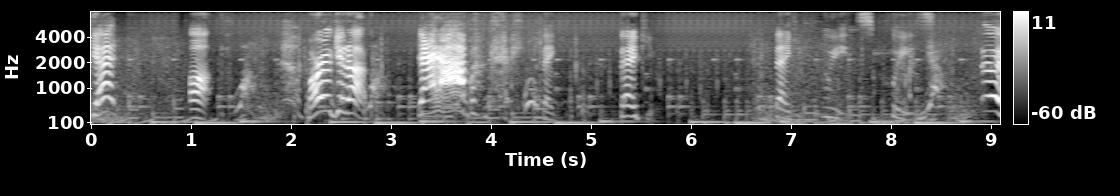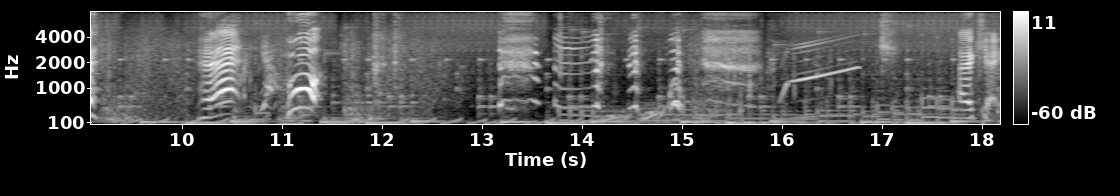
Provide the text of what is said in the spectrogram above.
Get up. Mario, get up. Get up! Okay, thank you. Thank you. Thank you. Please, please. Uh. okay.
